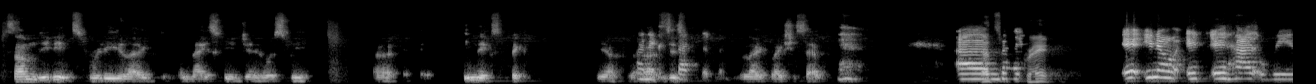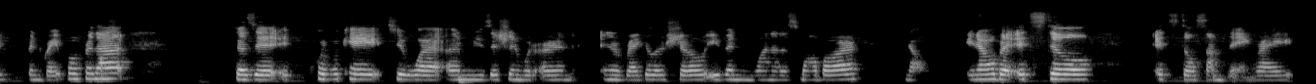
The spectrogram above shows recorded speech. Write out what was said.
some did it really like nicely, generously, uh, inexpect. Yeah, uh, Unexpectedly. like like she said. Um, That's great. it, you know, it, it had, we've been grateful for that. Does it equivocate to what a musician would earn in a regular show, even one at a small bar? No, you know, but it's still, it's still something, right?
